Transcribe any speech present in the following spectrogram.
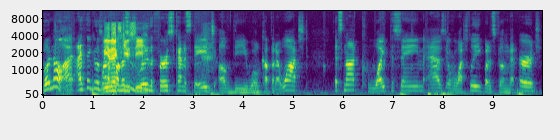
But no, I, I think it was a We lot of have fun. This is really the first kind of stage of the World Cup that I watched. It's not quite the same as the Overwatch League, but it's feeling that urge.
